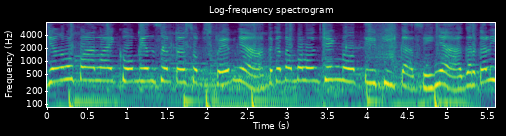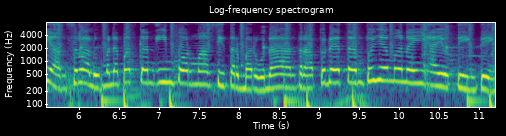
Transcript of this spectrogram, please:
Jangan lupa like, komen, serta subscribe-nya. Tekan tombol lonceng notifikasinya agar kalian selalu mendapatkan informasi terbaru dan terupdate tentunya mengenai Ayu Ting Ting.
